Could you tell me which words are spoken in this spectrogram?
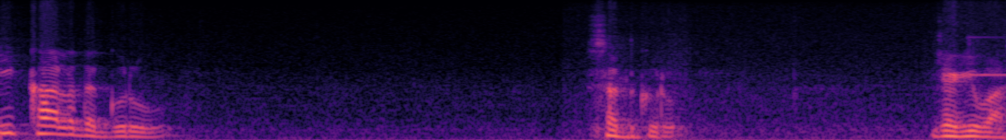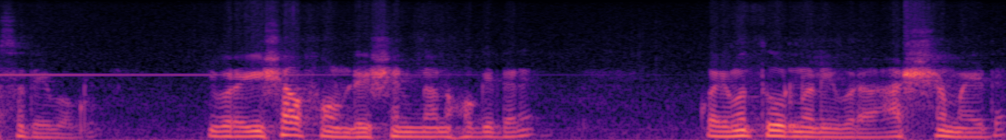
ಈ ಕಾಲದ ಗುರು ಸದ್ಗುರು ಜಗಿ ವಾಸುದೇವ್ ಅವರು. ಇವರ ಈಶಾ ಫೌಂಡೇಶನ್ ನಾನು ಹೋಗಿದ್ದೇನೆ. ಕೊಯಮತ್ತೂರಿನಲ್ಲಿ ಇವರ ಆಶ್ರಮ ಇದೆ.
